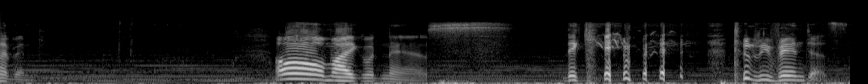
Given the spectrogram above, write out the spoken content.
happened? Oh my goodness. They came to revenge us.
